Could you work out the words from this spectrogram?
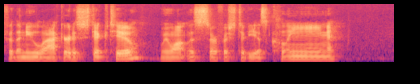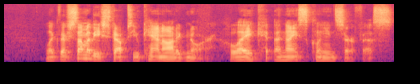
for the new lacquer to stick to. We want this surface to be as clean. Like there's some of these steps you cannot ignore, like a nice clean surface.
